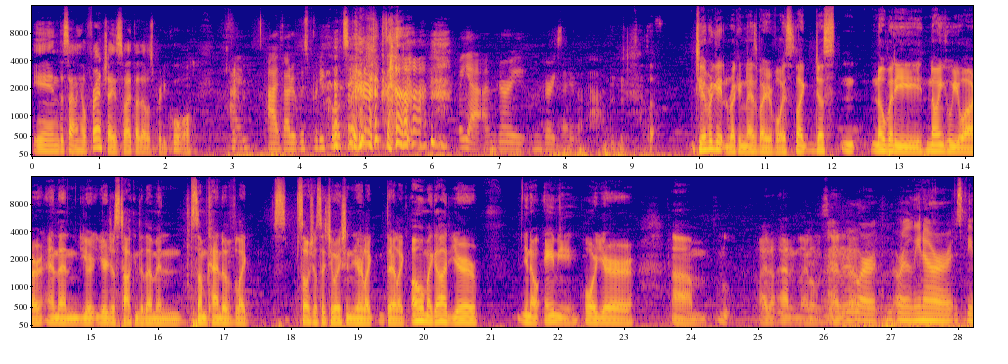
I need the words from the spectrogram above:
in the Silent Hill franchise, so I thought that was pretty cool. I, I thought it was pretty cool too. but yeah, I'm very I'm very excited about that. Do you ever get recognized by your voice? Like just n- nobody knowing who you are, and then you're you're just talking to them in some kind of like s- social situation. You're like they're like, oh my god, you're, you know, Amy, or you're, um, I don't, I don't, I don't, I don't know. or or Lina or is the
